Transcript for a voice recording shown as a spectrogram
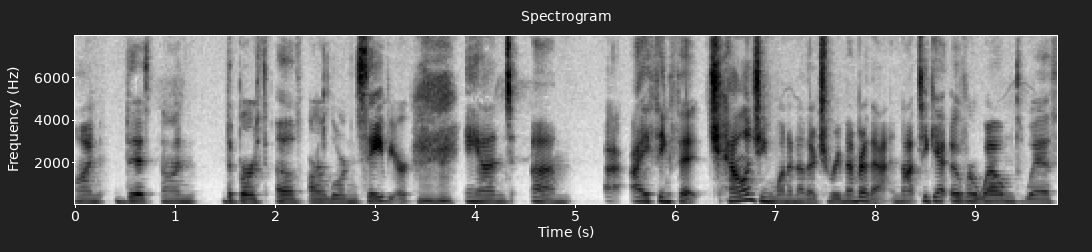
on this on the birth of our Lord and Savior. hmm And um, I- think that challenging one another to remember that and not to get overwhelmed with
